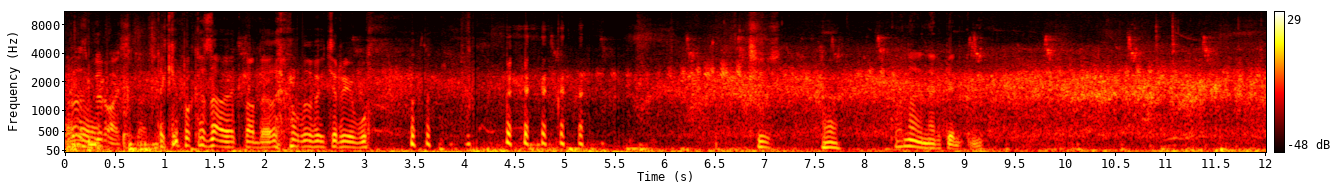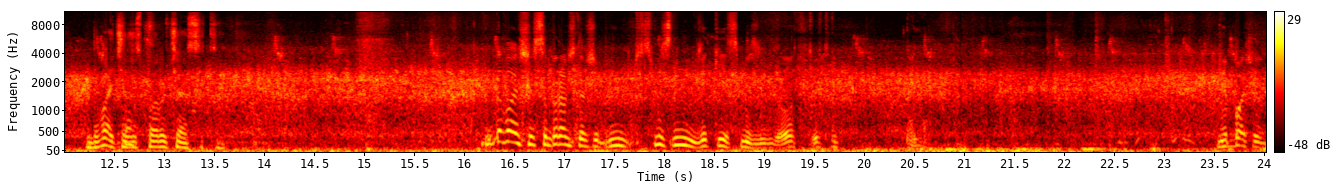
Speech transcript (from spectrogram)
Розбирайся, так і показав, як треба ловити рибу. А. Погнали на репінку. Давай через пару часиків. Ну давай ще соберемося, короче, ну, смисл, ну, який смисл? От, от. Не бачу.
